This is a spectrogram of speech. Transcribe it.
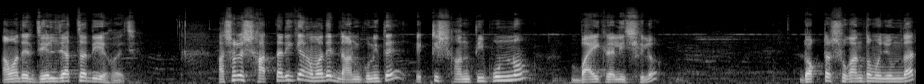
আমাদের জেলযাত্রা দিয়ে হয়েছে। আসলে সাত তারিখে আমাদের ডানকুনিতে একটি শান্তিপূর্ণ বাইক র্যালি ছিল। ডক্টর সুকান্ত মজুমদার,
